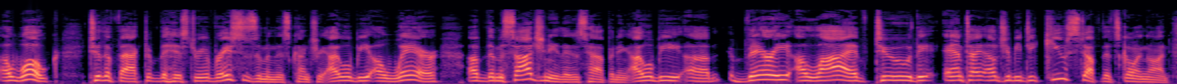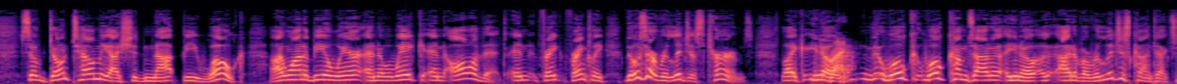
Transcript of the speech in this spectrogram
awoke to the fact of the history of racism in this country. I will be aware of the misogyny that is happening. I will be uh, very alive to the anti LGBTQ stuff that's going on. So don't tell me I should not be woke. I want to be aware and awake and all of it. And fr- frankly, those are religious terms. Like, you know, right. woke, woke comes out of, you know, out of a religious context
